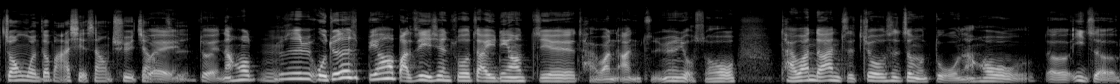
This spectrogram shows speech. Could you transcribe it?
中文都把它写上去，这样子。对，对然后就是我觉得不要把自己限缩在一定要接台湾的案子，因为有时候台湾的案子就是这么多，然后呃译者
